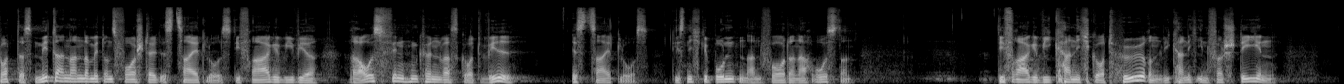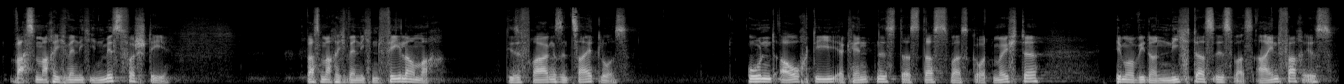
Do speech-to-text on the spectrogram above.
Gott das Miteinander mit uns vorstellt, ist zeitlos. Die Frage, wie wir rausfinden können, was Gott will, ist zeitlos. Die ist nicht gebunden an vor oder nach Ostern. Die Frage, wie kann ich Gott hören? Wie kann ich ihn verstehen? Was mache ich, wenn ich ihn missverstehe? Was mache ich, wenn ich einen Fehler mache? Diese Fragen sind zeitlos. Und auch die Erkenntnis, dass das, was Gott möchte, immer wieder nicht das ist, was einfach ist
